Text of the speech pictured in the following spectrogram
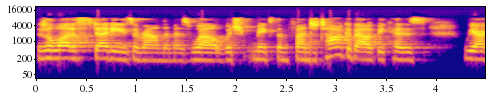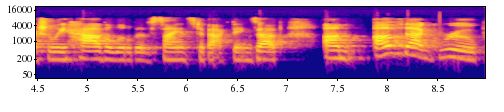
There's a lot of studies around them as well, which makes them fun to talk about because we actually have a little bit of science to back things up. Um, of that group,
